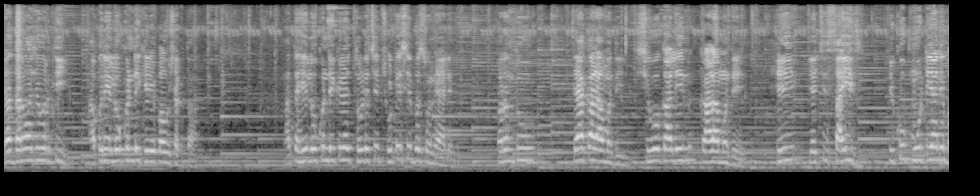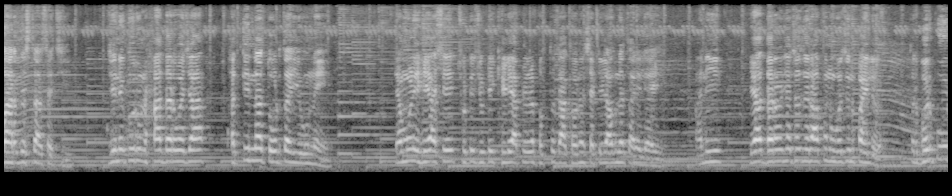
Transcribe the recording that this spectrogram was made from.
या दरवाज्यावरती आपण हे लोखंडी खेळे पाहू शकता. आता हे लोखंडी खेळ थोडेसे छोटेसे बसवणे आले. परंतु त्या काळामध्ये शिवकालीन काळामध्ये ही याची साईज ही खूप मोठी आणि भारदस्त असायची. जेणेकरून हा दरवाजा हत्तींना तोडता येऊ नये. त्यामुळे हे असे छोटे छोटे खेडे आपल्याला फक्त दाखवण्यासाठी लावण्यात आलेले आहे. आणि या दरवाजाचं जर आपण वजन पाहिलं तर भरपूर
